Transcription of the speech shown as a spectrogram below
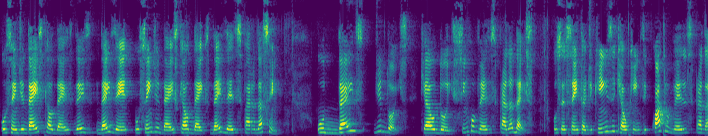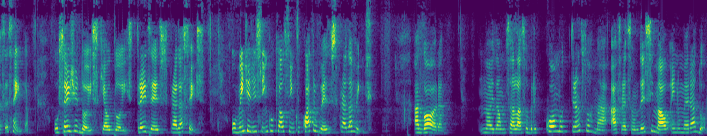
O 100 de 10, que é o 10, 10, 10 o 100 de 10, que é o 10, 10 vezes, para dar 100. O 10 de 2, que é o 2, 5 vezes, para dar 10. O 60 de 15, que é o 15, 4 vezes, para dar 60. O 6 de 2, que é o 2, 3 vezes, para dar 6. O 20 de 5, que é o 5, 4 vezes, para dar 20. Agora, nós vamos falar sobre como transformar a fração decimal em numerador.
